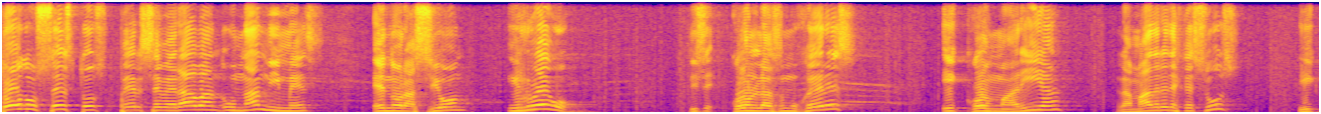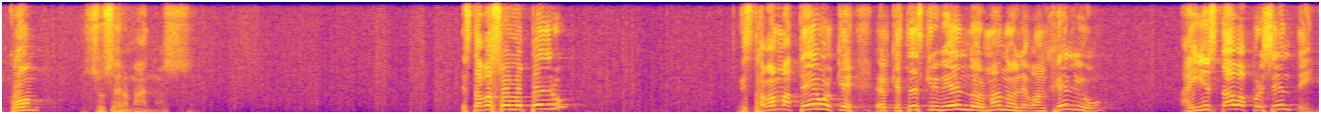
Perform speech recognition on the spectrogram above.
Todos estos perseveraban unánimes en oración y ruego. Dice, con las mujeres y con María, la madre de Jesús, y con sus hermanos. ¿Estaba solo Pedro? Estaba Mateo, el que, el que está escribiendo, hermano, el Evangelio. Ahí estaba presente.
